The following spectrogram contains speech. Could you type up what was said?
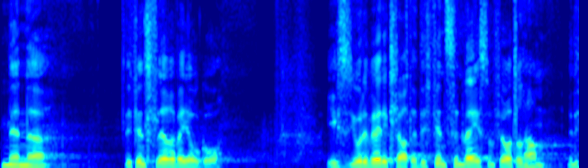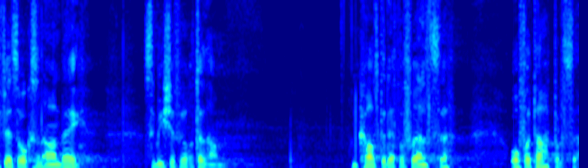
Men uh, det fins flere veier å gå. Jesus gjorde det veldig klart at det fins en vei som fører til ham, men det fins også en annen vei som ikke fører til ham. Han kalte det for frelse og fortapelse.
